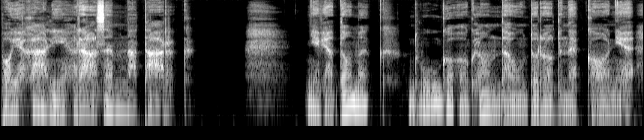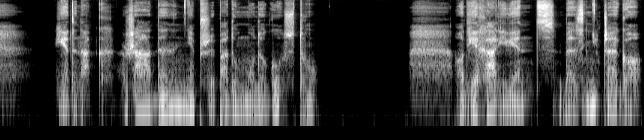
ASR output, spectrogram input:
pojechali razem na targ. Niewiadomek długo oglądał dorodne konie, jednak żaden nie przypadł mu do gustu. Odjechali więc bez niczego.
